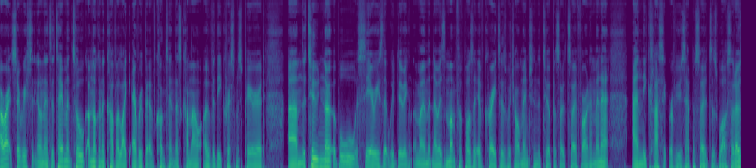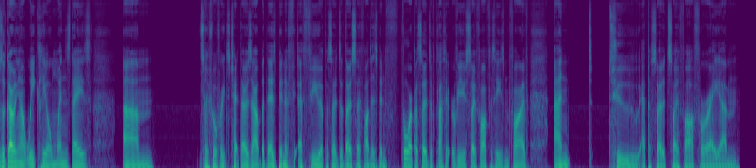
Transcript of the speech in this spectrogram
Alright, so recently on Entertainment Talk, I'm not going to cover like every bit of content that's come out over the Christmas period. Um, the two notable series that we're doing at the moment, though, is the Month of Positive Creators, which I'll mention the two episodes so far in a minute, and the Classic Reviews episodes as well. So those are going out weekly on Wednesdays. Um, so feel free to check those out. But there's been a, f- a few episodes of those so far. There's been four episodes of Classic Reviews so far for season five, and two episodes so far for a um,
